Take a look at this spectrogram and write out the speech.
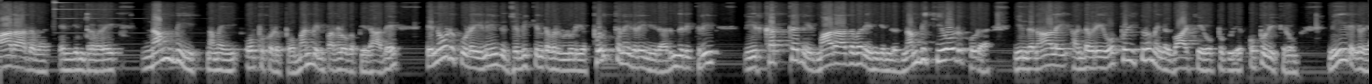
மாறாதவர் என்கின்றவரை நம்பி நம்மை ஒப்பு கொடுப்போம் அன்பின் பரலோக பிதாவே என்னோடு கூட இணைந்து ஜெபிக்கின்றவர்களுடைய பொருத்தனைகளை நீர் அறிந்திருக்கிறீர். நீர் கத்த நீர் மாறாதவர் என்கின்ற நம்பிக்கையோடு கூட இந்த நாளை அண்டவரை ஒப்புவிக்கிறோம். எங்கள் வாழ்க்கையை ஒப்பு ஒப்புவிக்கிறோம். நீர் எங்களை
